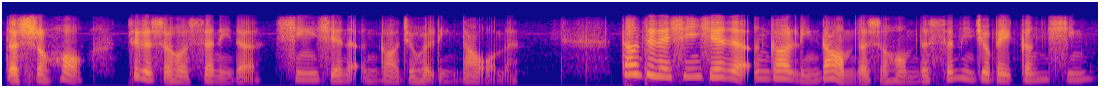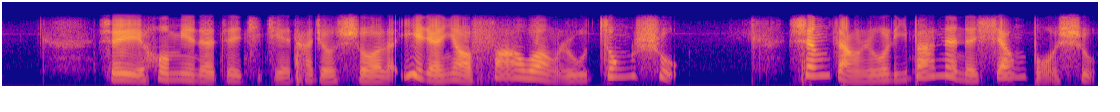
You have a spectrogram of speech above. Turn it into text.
的时候，这个时候圣灵的新鲜的恩高就会临到我们。当这个新鲜的恩高临到我们的时候，我们的生命就被更新。所以后面的这几节他就说了：一人要发旺如棕树。生长如黎巴嫩的香柏树，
